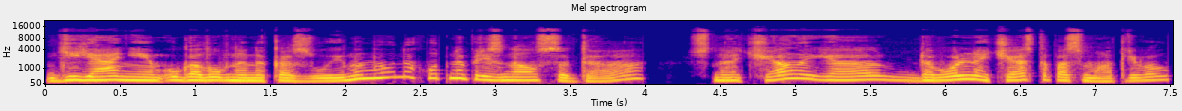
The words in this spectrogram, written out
деянием уголовно наказуемым, и он охотно признался, да, сначала я довольно часто посматривал.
